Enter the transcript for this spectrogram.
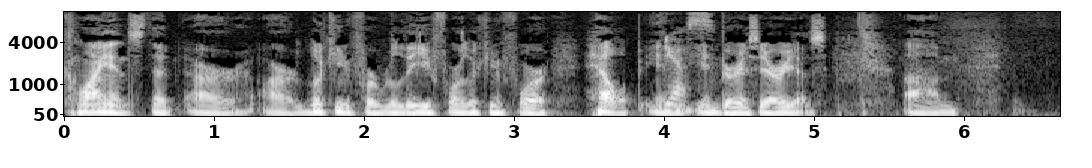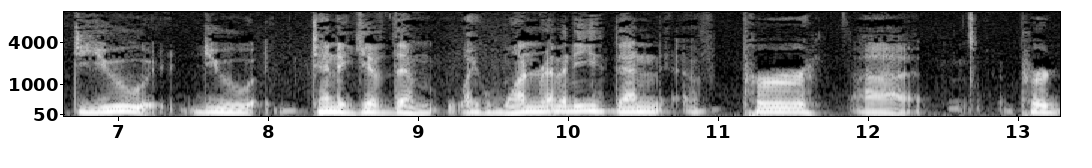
clients that are are looking for relief or looking for help in, yes. in various areas. Um, do you do you tend to give them like one remedy then per uh, per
